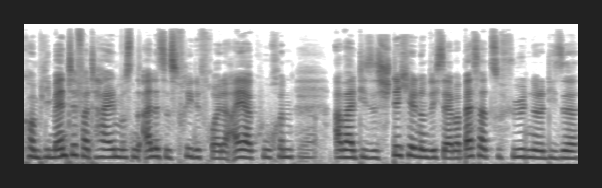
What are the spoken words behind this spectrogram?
Komplimente verteilen muss und alles ist Friede, Freude, Eierkuchen. Ja. Aber halt dieses Sticheln, um sich selber besser zu fühlen oder diese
